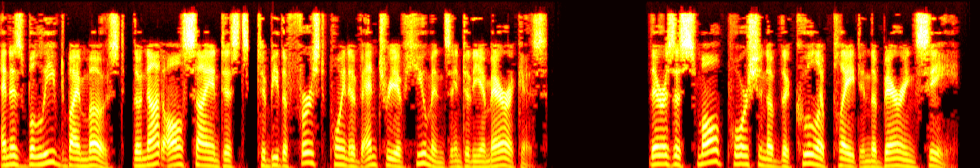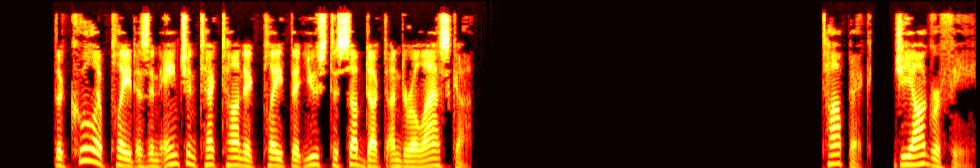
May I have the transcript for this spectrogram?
and is believed by most, though not all scientists, to be the first point of entry of humans into the Americas. There is a small portion of the Kula Plate in the Bering Sea. The Kula Plate is an ancient tectonic plate that used to subduct under Alaska. Geography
